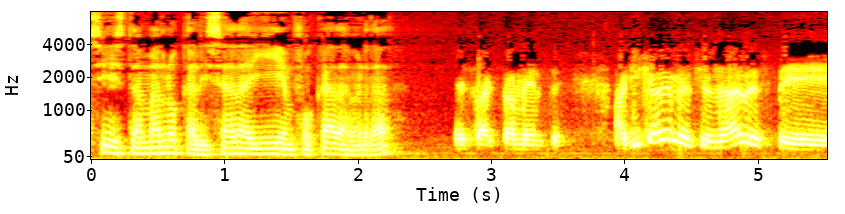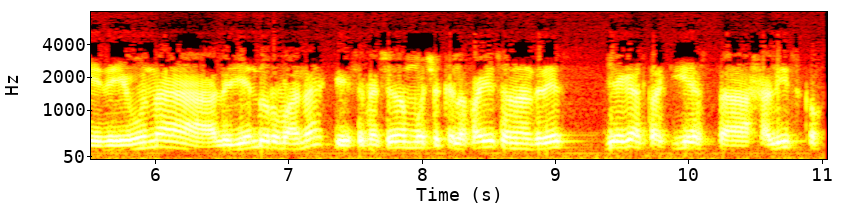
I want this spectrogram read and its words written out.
Sí, está más localizada y enfocada, ¿verdad? Exactamente. Aquí cabe mencionar este de una leyenda urbana que se menciona mucho que la falla de San Andrés llega hasta aquí, hasta Jalisco,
